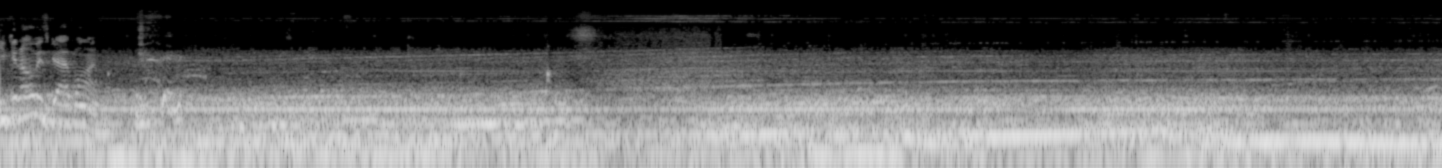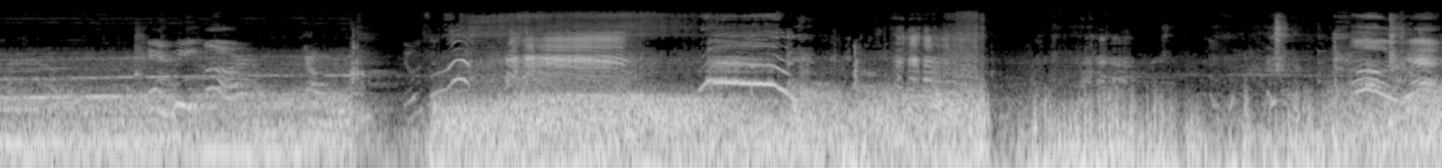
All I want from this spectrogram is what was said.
you can always grab on. Yeah.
